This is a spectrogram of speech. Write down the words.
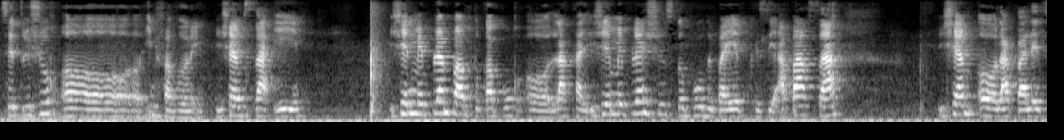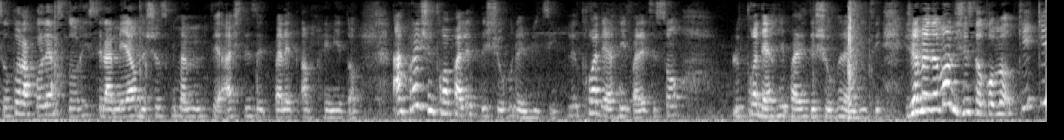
C'est toujours euh, une favorite. J'aime ça et je ne me plains pas en tout cas pour euh, la qualité. Je me plains juste pour des paillettes pressées. À part ça, j'aime euh, la palette. Surtout la couleur Story, c'est la meilleure des choses qui m'a même fait acheter cette palette en premier temps. Après, j'ai trois palettes de cheveux de Beauty. Les trois dernières palettes, ce sont le trois derniers palettes de cheveux beauty. Je me demande juste comment, qui, qui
